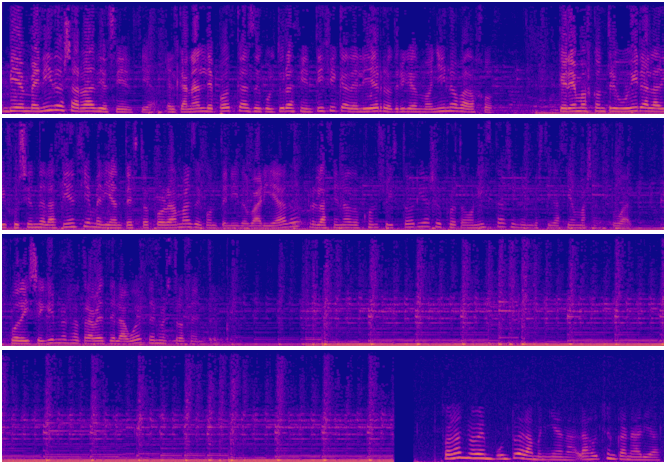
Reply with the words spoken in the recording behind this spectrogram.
Bienvenidos a Radio Ciencia, el canal de podcast de cultura científica de Lier Rodríguez Moñino Badajoz. Queremos contribuir a la difusión de la ciencia mediante estos programas de contenido variado relacionados con su historia, sus protagonistas y la investigación más actual. Podéis seguirnos a través de la web de nuestro centro. Son las 9 en punto de la mañana, las 8 en Canarias.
